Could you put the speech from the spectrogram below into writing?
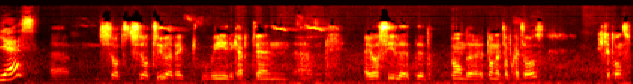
Yes? Um, surtout avec, oui, le capitaine, um, et aussi le, le dans, le, dans la top 14. Je pense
